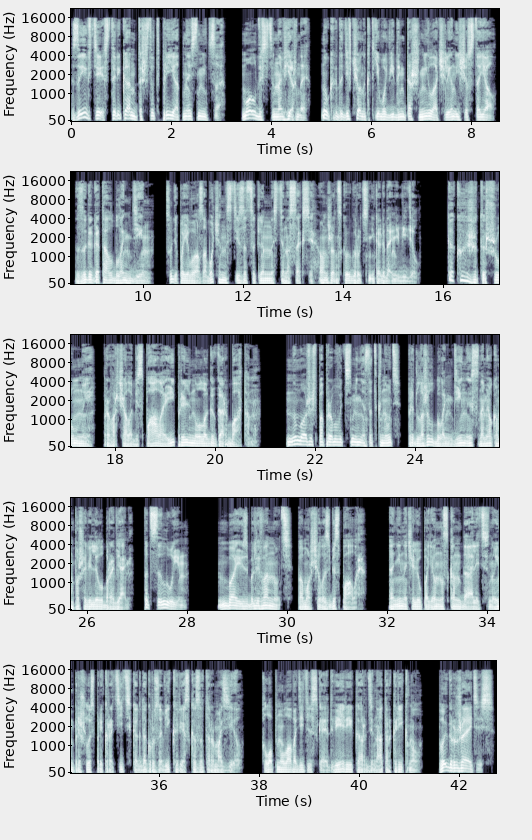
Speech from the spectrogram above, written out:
«Заявьте, старикан-то что-то приятное снится. Молодость, наверное. Ну, когда девчонок от его вида не тошнило, а член еще стоял», — загоготал блондин. Судя по его озабоченности и зацикленности на сексе, он женскую грудь никогда не видел. «Какой же ты шумный!» — проворчала Беспала и прильнула к горбатому. «Ну, можешь попробовать меня заткнуть», — предложил блондин и с намеком пошевелил бровями. «Поцелуем». «Боюсь блевануть», — поморщилась Беспалая. Они начали упоенно скандалить, но им пришлось прекратить, когда грузовик резко затормозил. Хлопнула водительская дверь, и координатор крикнул. «Выгружайтесь!»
